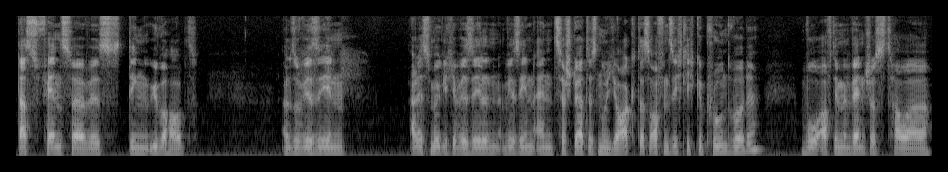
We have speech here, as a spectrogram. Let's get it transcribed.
das Fanservice-Ding überhaupt. Also wir sehen alles Mögliche. Wir sehen, wir sehen ein zerstörtes New York, das offensichtlich gepruned wurde, wo auf dem Avengers Tower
